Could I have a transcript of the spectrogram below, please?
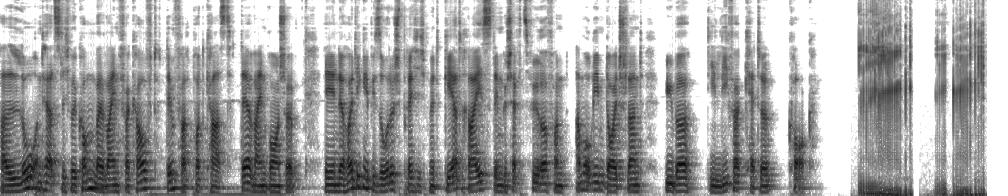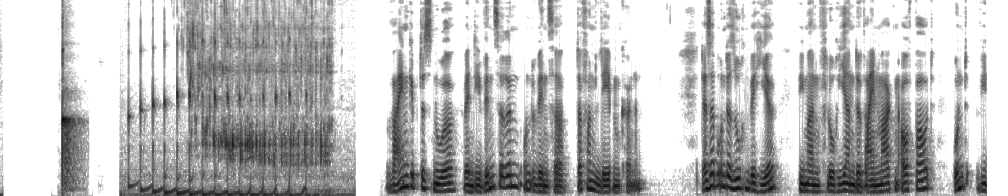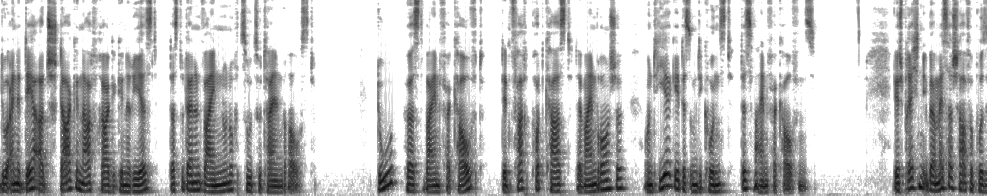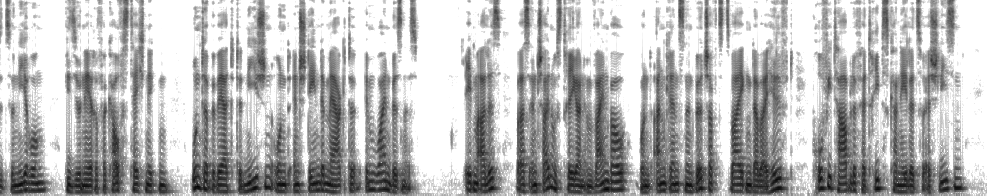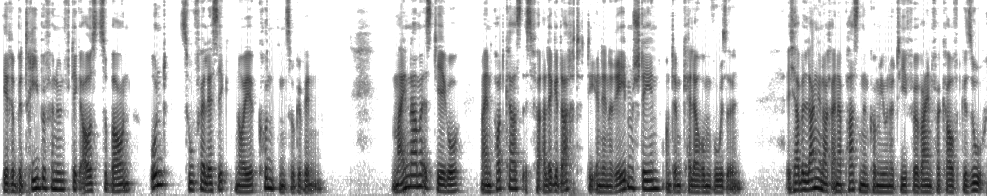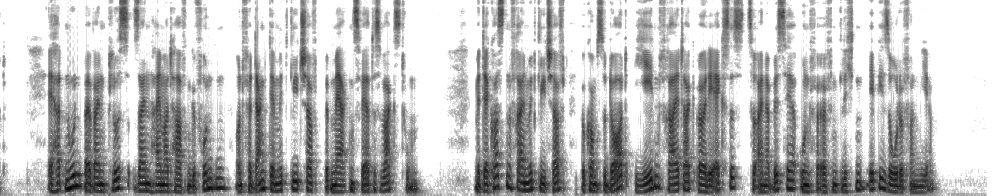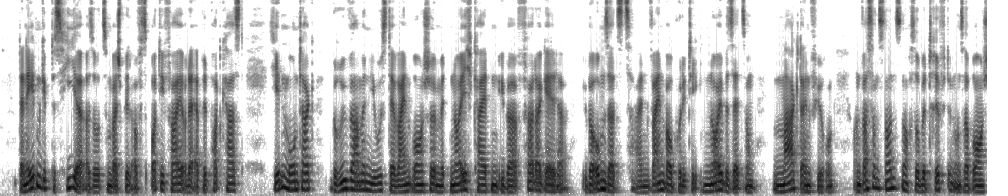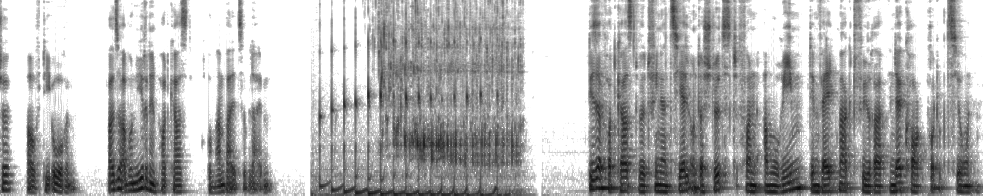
Hallo und herzlich willkommen bei Wein verkauft, dem Fachpodcast der Weinbranche. In der heutigen Episode spreche ich mit Gerd Reis, dem Geschäftsführer von Amorim Deutschland, über die Lieferkette Kork. Wein gibt es nur, wenn die Winzerinnen und Winzer davon leben können. Deshalb untersuchen wir hier, wie man florierende Weinmarken aufbaut, und wie du eine derart starke Nachfrage generierst, dass du deinen Wein nur noch zuzuteilen brauchst. Du hörst Wein verkauft, den Fachpodcast der Weinbranche, und hier geht es um die Kunst des Weinverkaufens. Wir sprechen über messerscharfe Positionierung, visionäre Verkaufstechniken, unterbewertete Nischen und entstehende Märkte im Weinbusiness. Eben alles, was Entscheidungsträgern im Weinbau und angrenzenden Wirtschaftszweigen dabei hilft, profitable Vertriebskanäle zu erschließen ihre Betriebe vernünftig auszubauen und zuverlässig neue Kunden zu gewinnen. Mein Name ist Diego, mein Podcast ist für alle gedacht, die in den Reben stehen und im Keller rumwuseln. Ich habe lange nach einer passenden Community für Weinverkauf gesucht. Er hat nun bei Wein Plus seinen Heimathafen gefunden und verdankt der Mitgliedschaft bemerkenswertes Wachstum. Mit der kostenfreien Mitgliedschaft bekommst du dort jeden Freitag Early Access zu einer bisher unveröffentlichten Episode von mir. Daneben gibt es hier, also zum Beispiel auf Spotify oder Apple Podcast, jeden Montag brühwarme News der Weinbranche mit Neuigkeiten über Fördergelder, über Umsatzzahlen, Weinbaupolitik, Neubesetzung, Markteinführung und was uns sonst noch so betrifft in unserer Branche auf die Ohren. Also abonniere den Podcast, um am Ball zu bleiben. Dieser Podcast wird finanziell unterstützt von Amorim, dem Weltmarktführer in der Korkproduktion.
